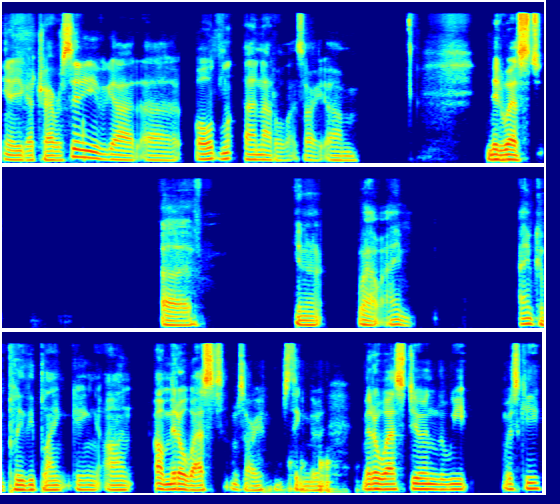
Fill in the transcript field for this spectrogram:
you know, you got Traverse City, you've got uh, old, uh, not old, sorry, um, Midwest. Uh, you know, wow, I'm, I'm completely blanking on oh Middle West. I'm sorry, I'm thinking about Middle West doing the wheat whiskey,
